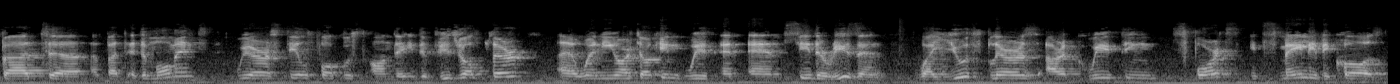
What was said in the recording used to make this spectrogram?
but uh, but at the moment we are still focused on the individual player. Uh, when you are talking with and, and see the reason why youth players are quitting sports, it's mainly because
